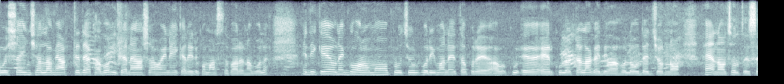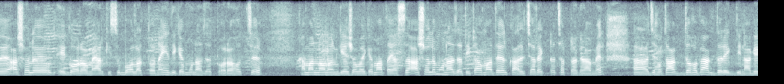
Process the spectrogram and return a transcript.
অবশ্যই। ইনশাল্লাহ আমি আঁকতে দেখাবো। এখানে আসা হয়নি, এখানে এরকম আসতে পারে না বলে। এদিকে অনেক গরমও প্রচুর পরিমাণে, তারপরে এয়ার কুলারটা লাগাই দেওয়া হলো ওদের জন্য। ফ্যানও চলতেছে। আসলে এই গরমে আর কিছু বলার তো নেই। এদিকে মোনাজাত করা হচ্ছে। আমার ননন গিয়ে সবাইকে মাথায় আসছে আসলে মোনাজাতিটা আমাদের কালচার একটা চট্টগ্রামের যেহেতু আগদ হবে, আগদের একদিন আগে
